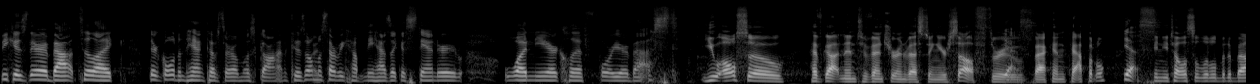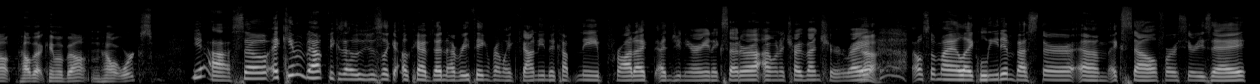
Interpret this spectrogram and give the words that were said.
because they're about to like their golden handcuffs are almost gone because almost every company has like a standard one year cliff, four year vest. You also have gotten into venture investing yourself through Yes. Back End Capital. Yes. Can you tell us a little bit about how that came about and how it works? Yeah, so it came about because I was just like, okay, I've done everything from like founding a company, product, engineering, et cetera. I want to try venture, right? Yeah. Also, my like lead investor, um, Accel for Series A,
